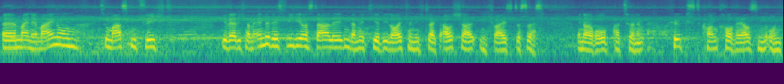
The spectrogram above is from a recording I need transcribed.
Äh, meine Meinung zur Maskenpflicht, die werde ich am Ende des Videos darlegen, damit hier die Leute nicht gleich ausschalten. Ich weiß, dass das in Europa zu einem höchst kontroversen und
